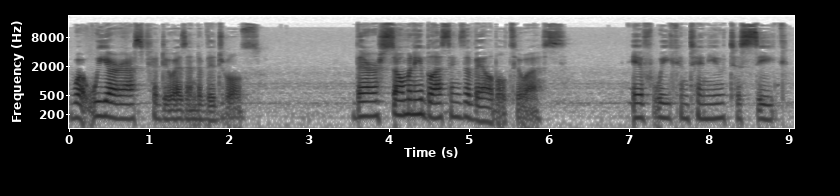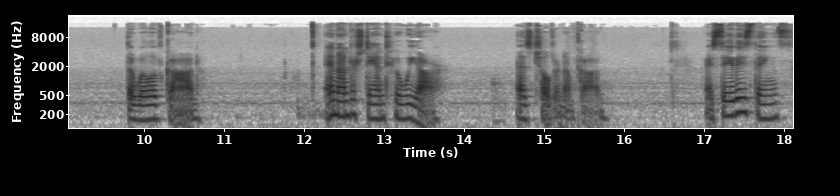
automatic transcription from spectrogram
what we are asked to do as individuals. There are so many blessings available to us if we continue to seek the will of God and understand who we are as children of God. I say these things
